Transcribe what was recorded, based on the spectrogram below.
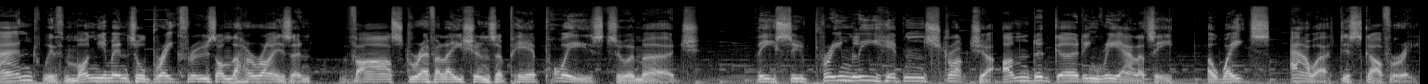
and with monumental breakthroughs on the horizon, vast revelations appear poised to emerge. The supremely hidden structure undergirding reality awaits our discovery.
